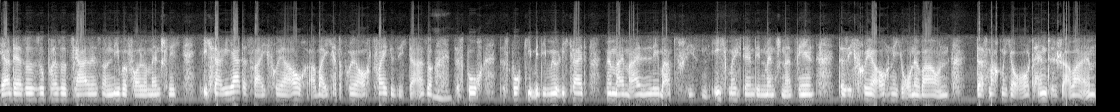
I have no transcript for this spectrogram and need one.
Ja, der so super sozial ist und liebevoll und menschlich. Ich sage ja, das war ich früher auch, aber ich hatte früher auch zwei Gesichter. Also mhm. das Buch, das Buch gibt mir die Möglichkeit, mit meinem alten Leben abzuschließen. Ich möchte den Menschen erzählen, dass ich früher auch nicht ohne war und das macht mich auch authentisch, aber ähm,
